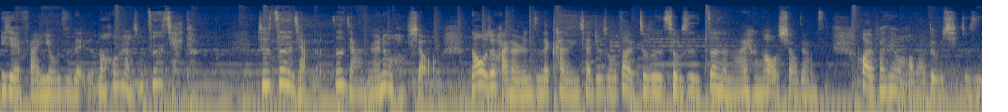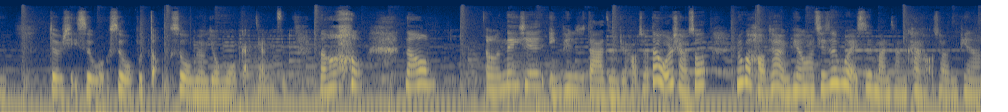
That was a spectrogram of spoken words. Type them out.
一些烦忧之类的。然后我就想说，真的假的？就是真的假的？真的假的？原来那么好笑喔。然后我就还很认真在看了一下，就是说到底就是是不是真的来很好笑这样子。后来发现哦，好吧，对不起，就是对不起，是我是我不懂，是我没有幽默感这样子。然后然后呃那些影片就是大家真的觉得好笑，但我就想说，如果好笑影片的话，其实我也是蛮常看好笑影片啊。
